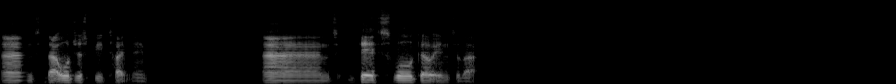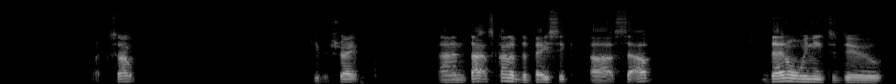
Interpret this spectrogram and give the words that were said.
and that will just be type name, and this will go into that. Like so. Keep it straight. And that's kind of the basic uh, setup. Then all we need to do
